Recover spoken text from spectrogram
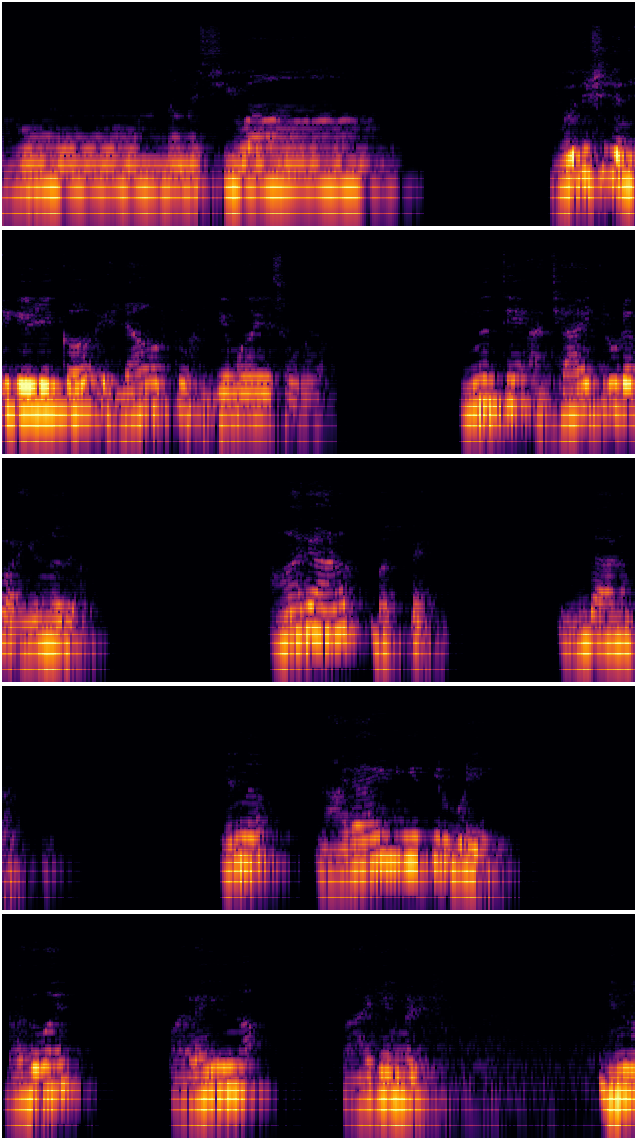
ഓം നമ ശിവായ. ജ്യോതിഷ ചന്ദ്രികയിലേക്ക് എല്ലാവർക്കും ഹൃദ്യമായ സ്വാഗതം. ഇന്നത്തെ അധ്യായത്തിലൂടെ പറയുന്നത് ആരാണ് ഭക്തൻ? എന്താണ് ഭക്തി? എന്ന് നാരായണീയത്തിലൂടെ ഭഗവാൻ പറയുന്ന കാര്യങ്ങൾ ഇന്ന്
